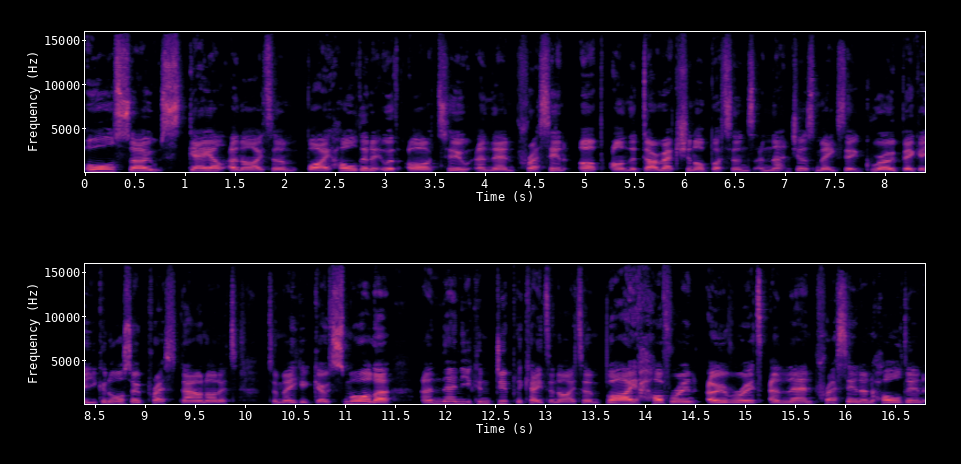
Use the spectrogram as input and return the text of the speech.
also scale an item by holding it with R2 and then pressing up on the directional buttons and that just makes it grow bigger. You can also press down on it to make it go smaller and then you can duplicate an item by hovering over it and then pressing and holding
